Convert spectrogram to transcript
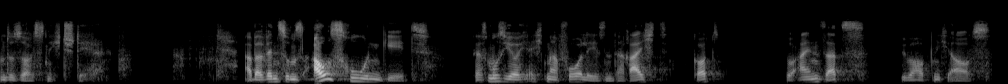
und du sollst nicht stehlen. Aber wenn es ums Ausruhen geht, das muss ich euch echt mal vorlesen, da reicht Gott so ein Satz überhaupt nicht aus.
